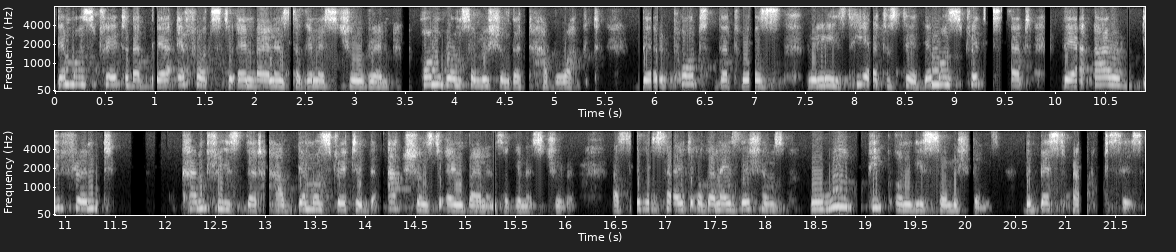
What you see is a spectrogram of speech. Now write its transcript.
demonstrate that there are efforts to end violence against children, homegrown solutions that have worked. The report that was released here to stay demonstrates that there are different countries that have demonstrated the actions to end violence against children. As civil society organizations, we will pick on these solutions, the best practices,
